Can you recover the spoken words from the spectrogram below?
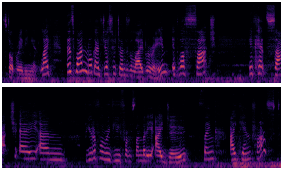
stop reading it. Like this one book I've just returned to the library, it was such, it had such a um, beautiful review from somebody I do think I can trust.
